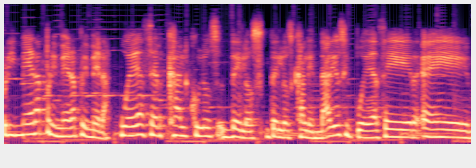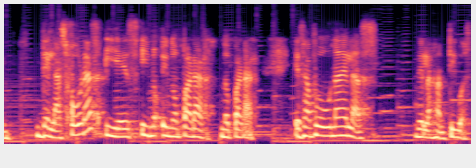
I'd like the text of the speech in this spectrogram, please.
Primera, primera, primera. Puede hacer cálculos de los, de los calendarios y puede hacer eh, de las horas y es y no, y no parar, no parar. Esa fue una de las de las antiguas.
